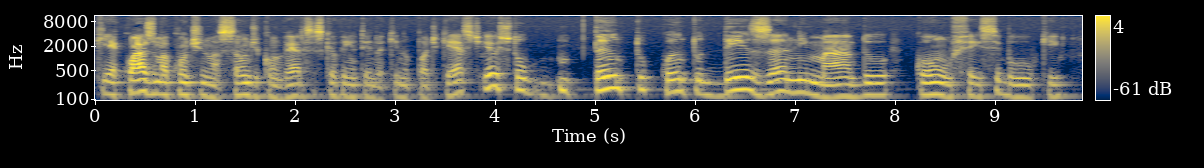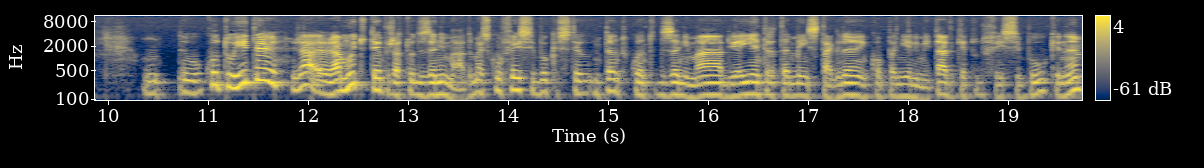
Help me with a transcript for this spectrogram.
que é quase uma continuação de conversas que eu venho tendo aqui no podcast. Eu estou tanto quanto desanimado com o Facebook um, com o Twitter, já, já há muito tempo já estou desanimado, mas com o Facebook estou um tanto quanto desanimado, e aí entra também Instagram e Companhia Limitada, que é tudo Facebook, né?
